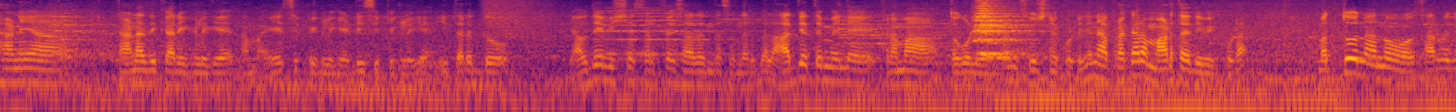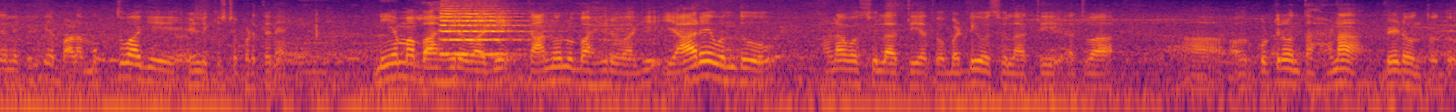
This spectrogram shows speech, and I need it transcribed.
ಠಾಣೆಯ ಠಾಣಾಧಿಕಾರಿಗಳಿಗೆ, ನಮ್ಮ ಎ ಸಿ ಪಿಗಳಿಗೆ ಡಿ ಸಿ ಪಿಗಳಿಗೆ ಈ ಥರದ್ದು ಯಾವುದೇ ವಿಷಯ ಸರ್ಫೇಸ್ ಆದಂಥ ಸಂದರ್ಭದಲ್ಲಿ ಆದ್ಯತೆ ಮೇಲೆ ಕ್ರಮ ತಗೊಳ್ಳಿ ಅಂತ ಒಂದು ಸೂಚನೆ ಕೊಟ್ಟಿದ್ದೀನಿ. ಆ ಪ್ರಕಾರ ಮಾಡ್ತಾಯಿದ್ದೀವಿ ಕೂಡ. ಮತ್ತು ನಾನು ಸಾರ್ವಜನಿಕರಿಗೆ ಭಾಳ ಮುಕ್ತವಾಗಿ ಹೇಳಲಿಕ್ಕೆ ಇಷ್ಟಪಡ್ತೇನೆ. ನಿಯಮ ಬಾಹಿರವಾಗಿ, ಕಾನೂನು ಬಾಹಿರವಾಗಿ ಯಾರೇ ಒಂದು ಹಣ ವಸೂಲಾತಿ ಅಥವಾ ಬಡ್ಡಿ ವಸೂಲಾತಿ ಅಥವಾ ಅವ್ರು ಕೊಟ್ಟಿರುವಂಥ ಹಣ ಬೇಡುವಂಥದ್ದು,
